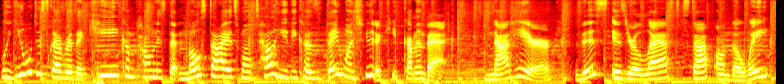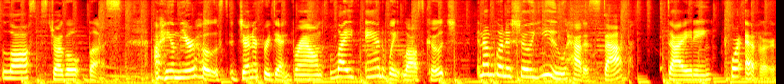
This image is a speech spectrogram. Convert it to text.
where you will discover the key components that most diets won't tell you because they want you to keep coming back. Not here. This is your last stop on the weight loss struggle bus. I am your host, Jennifer Dent Brown, life and weight loss coach, and I'm going to show you how to stop dieting forever.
